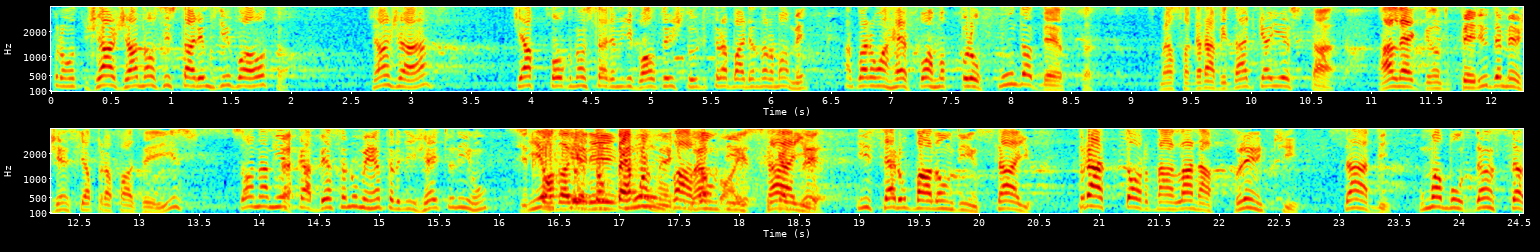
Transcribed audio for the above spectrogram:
pronto, já já nós estaremos de volta. Já já. Que a pouco nós estaremos de volta ao estúdio trabalhando normalmente. Agora, uma reforma profunda dessa, com essa gravidade que aí está, alegando período emergencial para fazer isso, só na minha cabeça não entra de jeito nenhum. Se e eu querer um né, balão né, de ensaio, isso era um balão de ensaio para tornar lá na frente, sabe, uma mudança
